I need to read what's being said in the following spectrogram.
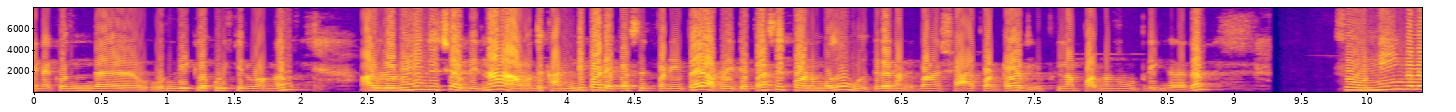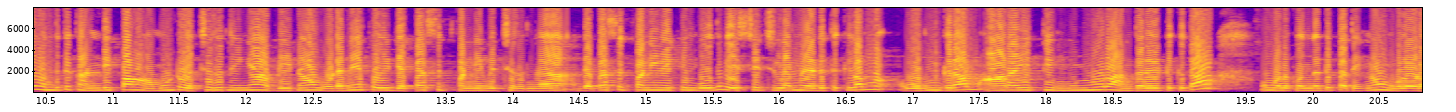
எனக்கு வந்து இந்த ஒன் வீக்கில் குளிக்கிடுவாங்க அதில் விழுந்துச்சு அப்படின்னா நான் வந்து கண்டிப்பாக டெபாசிட் பண்ணிப்பேன். அப்படி டெபாசிட் பண்ணும்போது உங்ககிட்ட கண்டிப்பாக நான் ஷேர் பண்ணுறேன் அது எப்படிலாம் பண்ணணும் அப்படிங்கிறத. ஸோ நீங்களும் வந்துட்டு கண்டிப்பாக அமௌண்ட் வச்சுருந்தீங்க அப்படின்னா உடனே போய் டெபாசிட் பண்ணி வச்சுருங்க. டெபாசிட் பண்ணி வைக்கும்போது வேஸ்டேஜ் இல்லாமல் எடுத்துக்கலாம். ஒன் கிராம் ஆறாயிரத்தி முந்நூறு அந்த ரேட்டுக்கு தான் உங்களுக்கு வந்துட்டு பார்த்தீங்கன்னா உங்களோட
